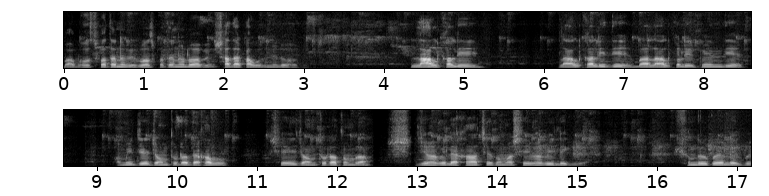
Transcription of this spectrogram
বা ভোজ পাতা নেবে। ভোজ পাতা নিলেও হবে, সাদা কাগজ নিলেও হবে। লাল কালি লাল কালি দিয়ে বা লাল কালির পেন দিয়ে আমি যে যন্ত্রটা দেখাবো, সেই যন্ত্রটা তোমরা যেভাবে লেখা আছে তোমরা সেইভাবেই লিখবে। সুন্দর করে লিখবে।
